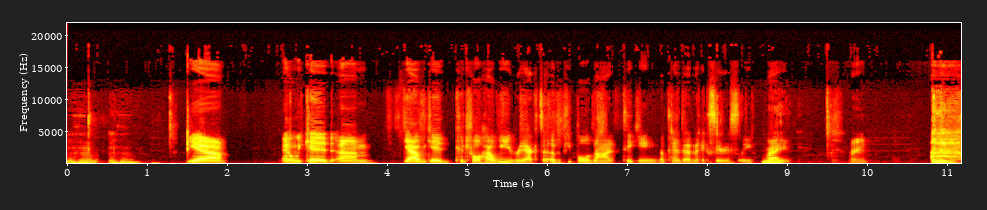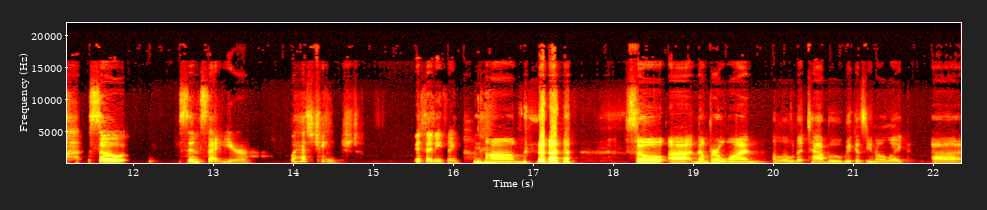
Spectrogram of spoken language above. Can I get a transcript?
Mm-hmm. Mm-hmm. yeah, and we could, um, yeah, we could control how we react to other people not taking a pandemic seriously. Right. Right. so, since that year, what has changed, if anything? Mhm. Um. So uh, number one, a little bit taboo because you know like uh,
